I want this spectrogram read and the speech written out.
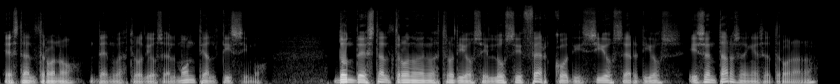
está el trono de nuestro Dios, el monte altísimo, donde está el trono de nuestro Dios, y Lucifer codició ser Dios y sentarse en ese trono, ¿no?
